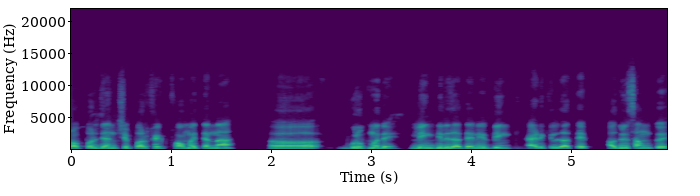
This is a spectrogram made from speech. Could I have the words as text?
प्रॉपर ज्यांचे परफेक्ट फॉर्म आहेत त्यांना ग्रुपमध्ये लिंक दिली जाते आणि लिंक ऍड केली जाते. अजूनही सांगतोय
